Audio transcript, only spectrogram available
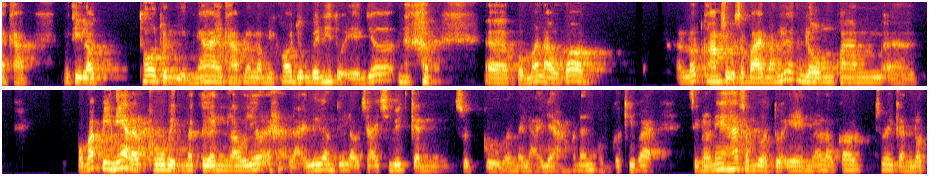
นะครับบางทีเราโทษคนอื่นง่ายครับ แล้วเรามีข้อยกเว้นให้ตัวเองเยอะนะครับผมว่าเราก็ลดความสุขสบายบางเรื่องลงความผมว่าปีนี้เราโควิดมาเตือนเราเยอะหลายเรื่องที่เราใช้ชีวิตกันสุดกู่กันไปหลายอย่างเพราะนั้นผมก็คิดว่าสิ่งเหล่านี้ฮะสำรวจตัวเองแล้วเราก็ช่วยกันลด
